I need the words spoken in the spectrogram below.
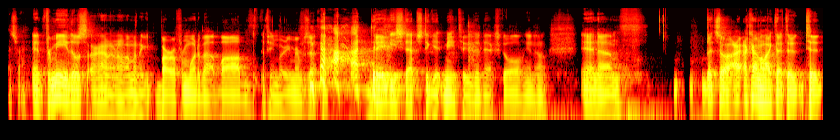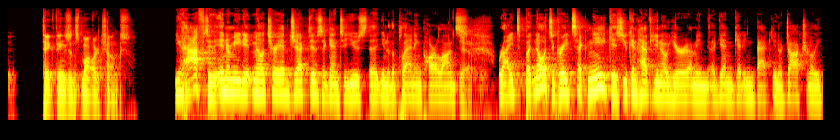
That's right And for me, those I don't know. I'm going to borrow from what about Bob, if anybody remembers that. baby steps to get me to the next goal, you know. And um, but so I, I kind of like that to to take things in smaller chunks. You have to intermediate military objectives again to use the you know the planning parlance, Yeah. right? But no, it's a great technique. Is you can have you know your I mean again getting back you know doctrinally,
